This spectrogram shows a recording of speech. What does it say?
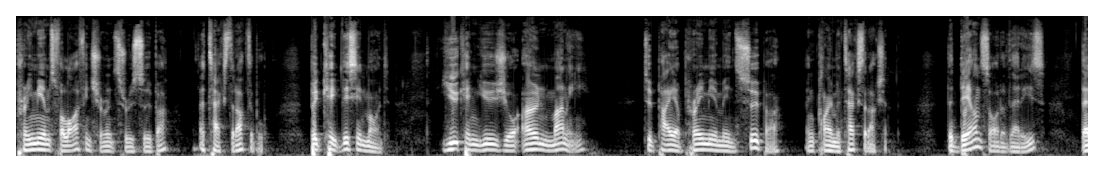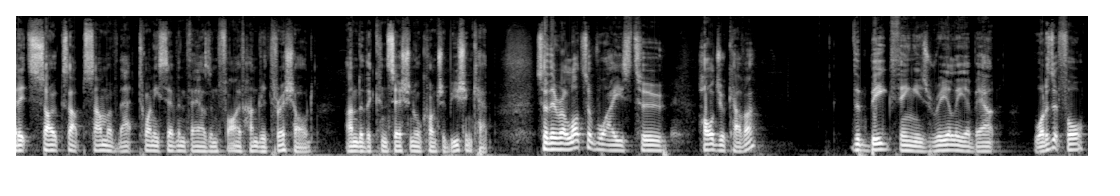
Premiums for life insurance through super are tax deductible. But keep this in mind you can use your own money to pay a premium in super and claim a tax deduction. The downside of that is that it soaks up some of that 27,500 threshold under the concessional contribution cap. So there are lots of ways to hold your cover. The big thing is really about what is it for?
